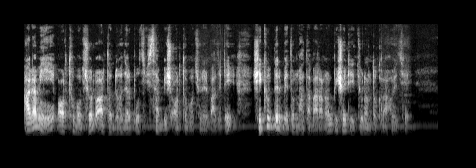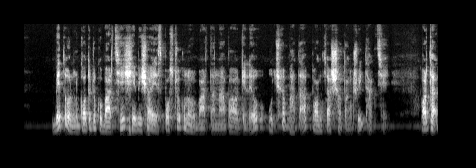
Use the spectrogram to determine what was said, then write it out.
আগামী অর্থ বছর অর্থাৎ দু হাজার পঁচিশ, ছাব্বিশ অর্থ বছরের বাজেটে শিক্ষকদের বেতন ভাতা বাড়ানোর বিষয়টি চূড়ান্ত করা হয়েছে। বেতন কতটুকু বাড়ছে সে বিষয়ে স্পষ্ট কোনো বার্তা না পাওয়া গেলেও উৎসব ভাতা পঞ্চাশ শতাংশই থাকছে। অর্থাৎ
